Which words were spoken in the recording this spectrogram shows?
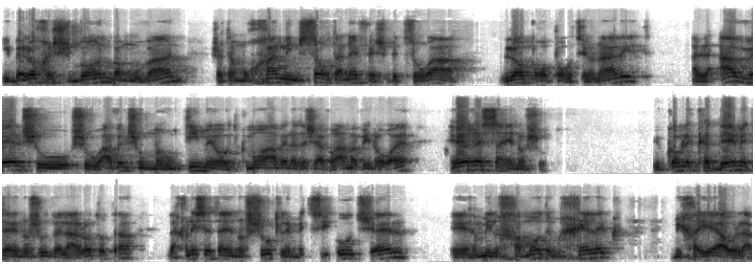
היא בלא חשבון במובן שאתה מוכן למסור את הנפש בצורה לא פרופורציונלית על עוול שהוא, שהוא עוול שהוא מהותי מאוד, כמו העוול הזה שאברהם אבינו רואה, הרס האנושות. במקום לקדם את האנושות ולהעלות אותה, להכניס את האנושות למציאות של אה, המלחמות הן חלק מחיי העולם,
